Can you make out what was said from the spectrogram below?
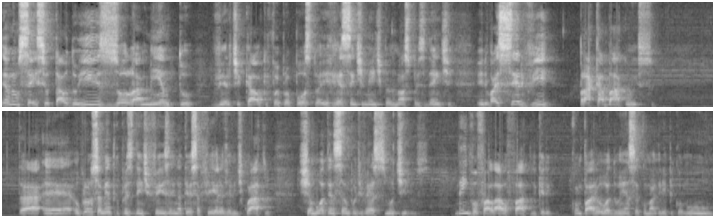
Eu não sei se o tal do isolamento vertical que foi proposto aí recentemente pelo nosso presidente, ele vai servir para acabar com isso. Tá? É, o pronunciamento que o presidente fez aí na terça-feira, dia 24, chamou atenção por diversos motivos. Nem vou falar o fato de que ele comparou a doença com uma gripe comum,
